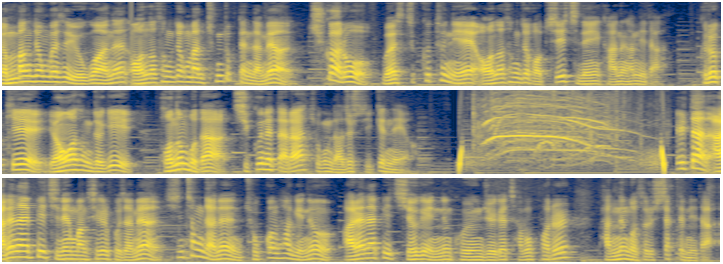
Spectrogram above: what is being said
연방정부에서 요구하는 언어 성적만 충족된다면 추가로 웨스트 쿠트니의 언어 성적 없이 진행이 가능합니다. 그렇기에 영어 성적이 번원보다 직군에 따라 조금 낮을 수 있겠네요. 일단 RNIP 진행 방식을 보자면 신청자는 조건 확인 후 RNIP 지역에 있는 고용주에게 잡오퍼를 받는 것으로 시작됩니다.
